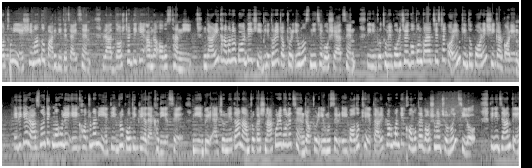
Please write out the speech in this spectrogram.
অর্থ নিয়ে সীমান্ত পাড়ি দিতে চাইছেন। রাত দশটার দিকে আমরা অবস্থান নিই। গাড়ি থামানোর পর দেখি ভেতরে ডক্টর ইউনুস নিচে বসে আছেন। তিনি প্রথমে পরিচয় গোপন করার চেষ্টা করেন, কিন্তু পরে স্বীকার করেন। এদিকে রাজনৈতিক মহলে এই ঘটনা নিয়ে তীব্র প্রতিক্রিয়া দেখা দিয়েছে। বিএনপির একজন নেতা নাম প্রকাশ না করে বলেছেন ডক্টর ইউনুসের এই পদক্ষেপ তারেক রহমানকে ক্ষমতায় বসানোর জন্যই ছিল। তিনি জানতেন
